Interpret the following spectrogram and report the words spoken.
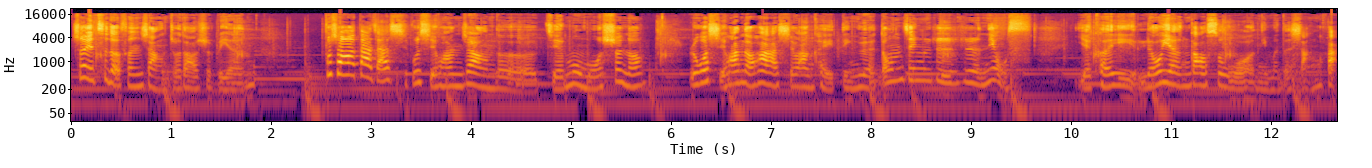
这一次的分享就到这边。不知道大家喜不喜欢这样的节目模式呢？如果喜欢的话，希望可以订阅东京日日 News。也可以留言告诉我你们的想法，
